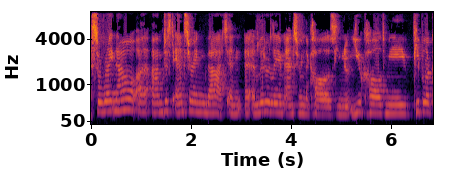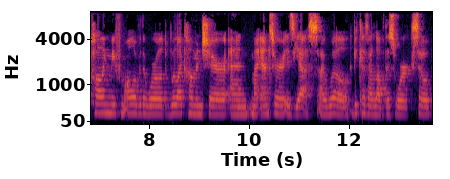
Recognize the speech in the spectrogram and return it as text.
so right now uh, I'm just answering that, and I, I literally am answering the calls. You know, you called me. People are calling me from all over the world. Will I come and share? And my answer is yes, I will, because I love this work. So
